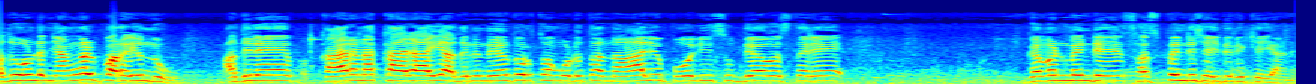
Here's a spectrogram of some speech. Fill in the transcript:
അതുകൊണ്ട് ഞങ്ങൾ പറയുന്നു അതിലെ കാരണക്കാരായി അതിന് നേതൃത്വം കൊടുത്ത നാല് പോലീസ് ഉദ്യോഗസ്ഥരെ ഗവൺമെന്റ് സസ്പെൻഡ് ചെയ്തിരിക്കുകയാണ്.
